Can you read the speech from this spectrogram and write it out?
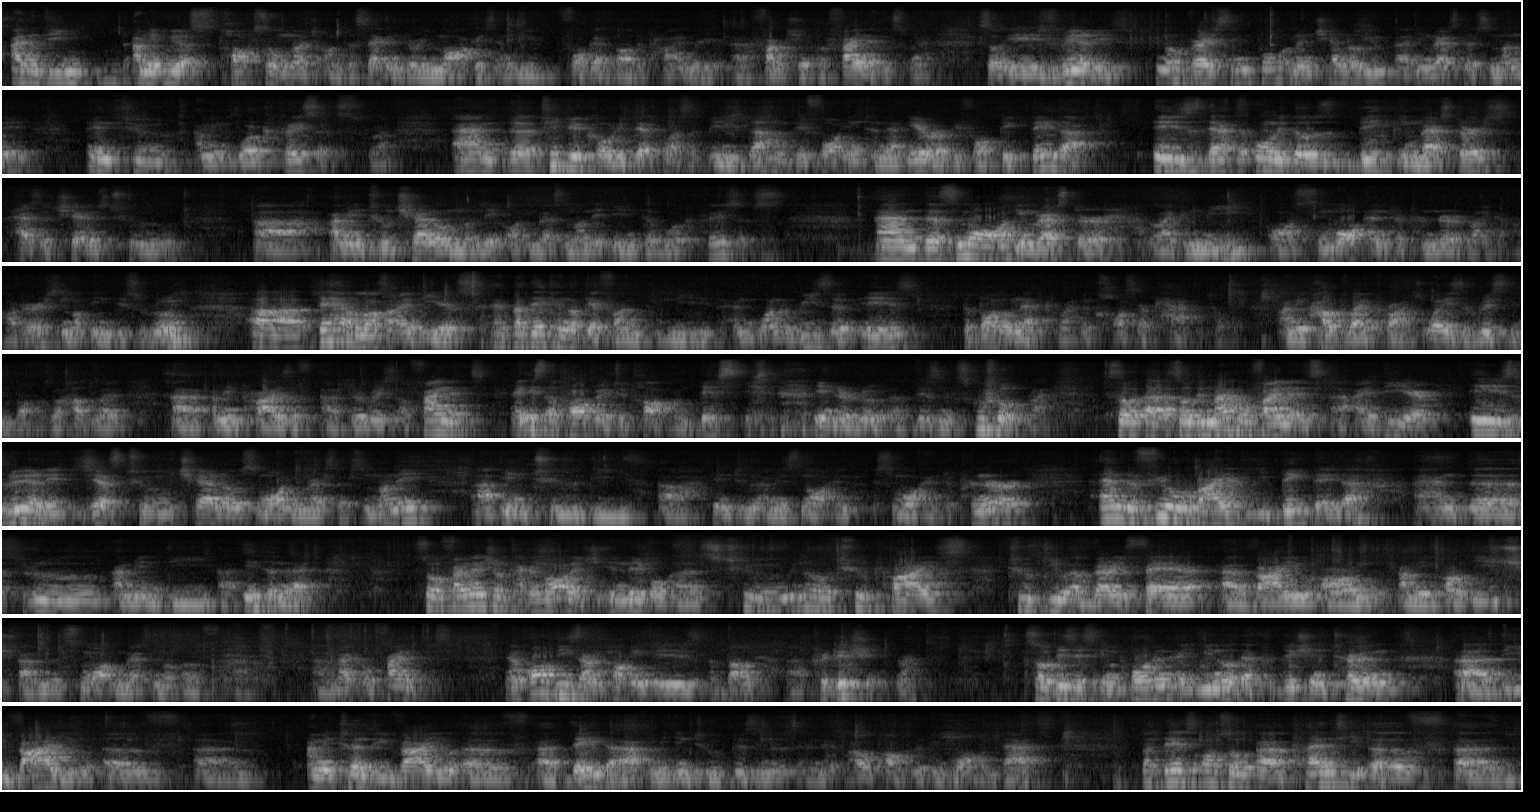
and the, I mean, we talk so much on the secondary markets, and we forget about the primary function of finance. Right? So it is really not very simple. I mean, channel uh, investors' money into I mean workplaces, right? And uh, typically that was being done before internet era, before big data, is that only those big investors has a chance to, uh, I mean, to channel money or invest money in the workplaces. And the small investor like me or small entrepreneur like others, not in this room, uh, they have lots of ideas, but they cannot get fund needed. And one reason is the bottleneck, right? The cost of capital. I mean, how do I price? What is the risk involved? So how do I, uh, I mean, price of, uh, the risk of finance? And it's appropriate to talk on this in the room of business school, right? So, uh, so the microfinance uh, idea is really just to channel small investors' money uh, into the into I mean small and small entrepreneur and fueled by the big data and uh, through, I mean, the uh, internet. So financial technology enable us to, you know, to price, to give a very fair uh, value on, I mean, on each um, small investment of uh, uh, microfinance. And all these I'm talking is about uh, prediction, right? So this is important, and we know that prediction turn the value of um, I mean, turn the value of uh, data I mean, into business, and I'll talk a little bit more on that. But there's also uh, plenty of, uh,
